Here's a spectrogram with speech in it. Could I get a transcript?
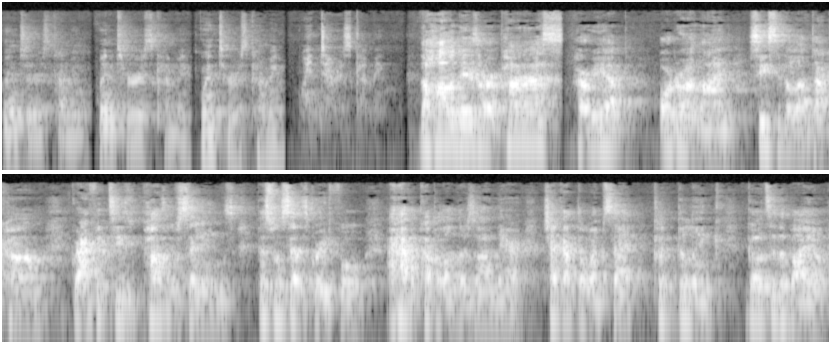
Winter is coming. Winter is coming. Winter is coming. Winter is coming. The holidays are upon us. Hurry up. Order online, ccthelove.com. Graphic tees with positive sayings. This one says grateful. I have a couple others on there. Check out the website. Click the link. Go to the bio.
